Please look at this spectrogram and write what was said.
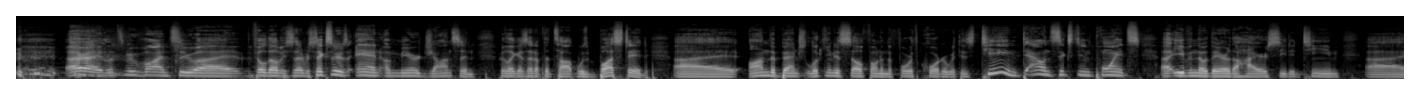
All right, let's move on to uh, the Philadelphia 76ers and Amir Johnson, who, like I said up the top, was busted uh, on the bench looking at his cell phone in the fourth quarter with his team down 16 points, uh, even though they are the higher seeded team uh,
